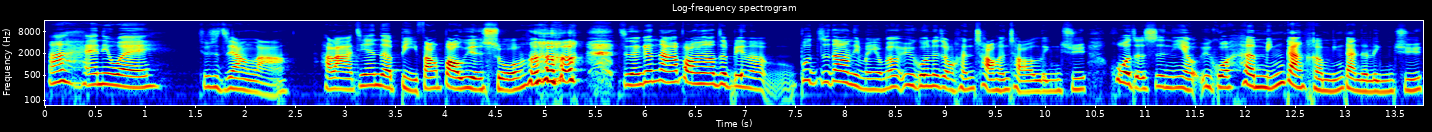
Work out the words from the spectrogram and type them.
啊，anyway 就是这样啦。好啦，今天的比方抱怨说，只能跟大家抱怨到这边了。不知道你们有没有遇过那种很吵很吵的邻居，或者是你有遇过很敏感很敏感的邻居？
